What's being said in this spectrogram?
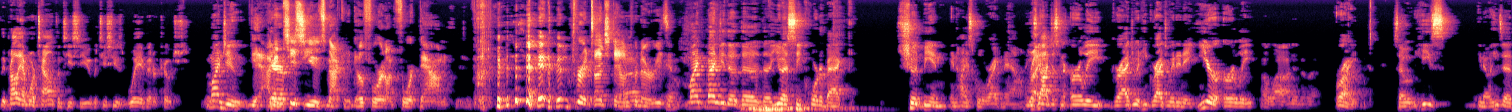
they probably have more talent than TCU, but TCU is way better coached. Mind you, Yeah, I mean TCU is not going to go for it on fourth down for a touchdown for no uh, Yeah, reason. mind, mind you, the, the, the USC quarterback should be in, in high school right now. He's Right. not just an early graduate. He graduated a year early. Oh wow, I didn't know that. Right. So he's, you know, he's a,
